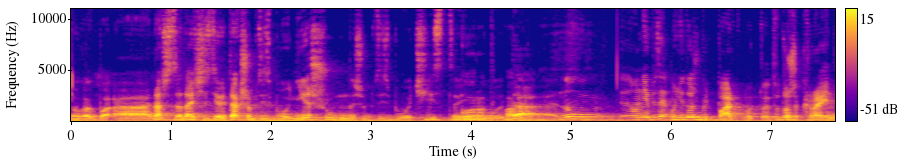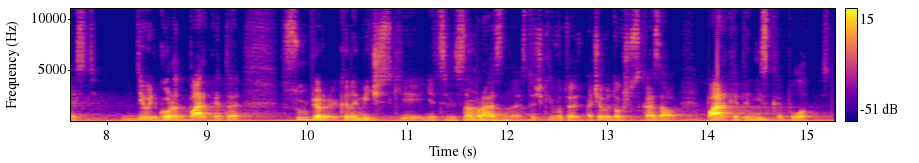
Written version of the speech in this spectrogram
Ну, как бы, а наша задача сделать так, чтобы здесь было не шумно, чтобы здесь было чисто. Город, было- парк, Да. Ну, он не обязательно, он не должен быть парк. Вот это тоже крайность. Делать город-парк это супер экономически нецелесообразно. С точки вот о чем я только что сказал. Парк это низкая плотность.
